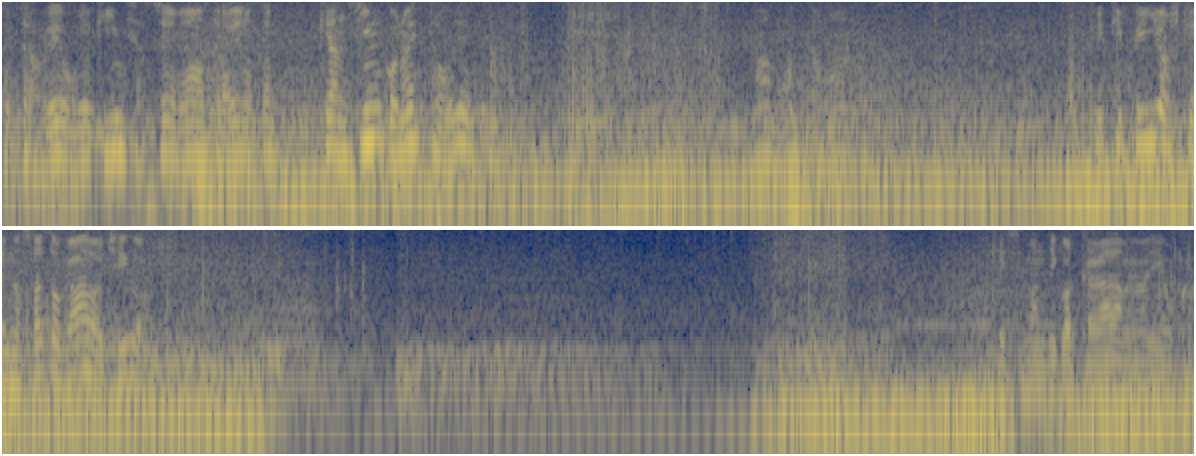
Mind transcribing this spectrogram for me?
Otra vez, boludo. 15 a 0, mirá, otra vez. No están... Quedan 5 nuestros, boludo. Mamita, mano. Qué equipillos que nos ha tocado, chicos. Que ese manticor cagada me venía a buscar.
